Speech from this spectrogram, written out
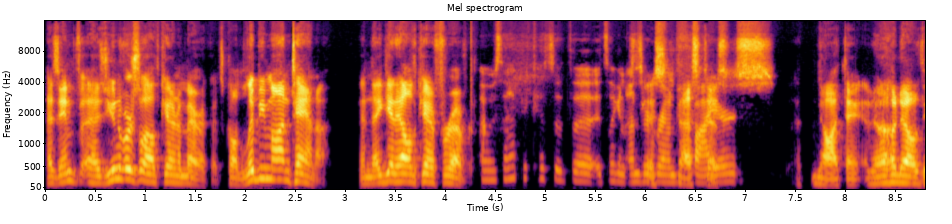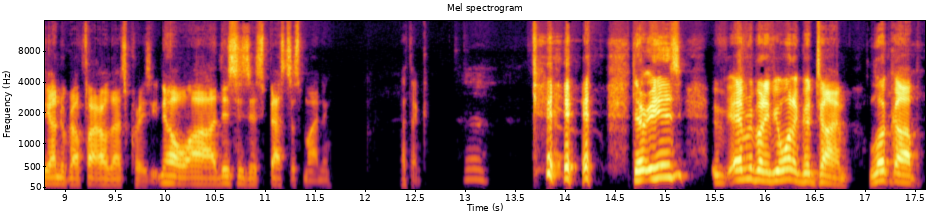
has, inf- has universal health care in America. It's called Libby, Montana, and they get health care forever. Oh, is that because of the? It's like an underground fire. No, I think no, no, the underground fire. Oh, that's crazy. No, uh, this is asbestos mining. I think. there is everybody. If you want a good time, look up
